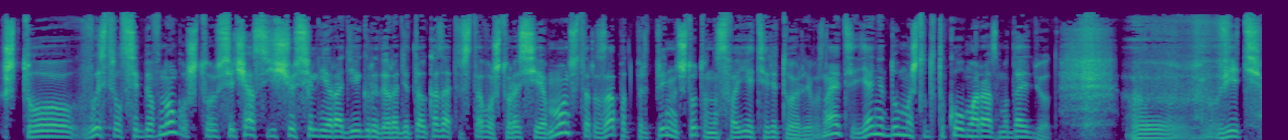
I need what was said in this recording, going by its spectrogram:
что выстрел себе в ногу, что сейчас еще сильнее ради игры, ради доказательств того, что Россия монстр, Запад предпримет что-то на своей территории. Вы знаете, я не думаю, что до такого маразма дойдет. Э, ведь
